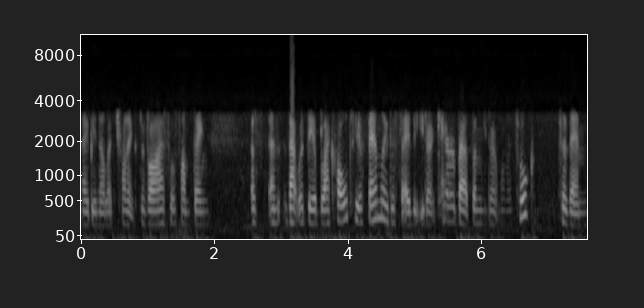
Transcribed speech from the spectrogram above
maybe an electronic device or something, and that would be a black hole to your family to say that you don't care about them, you don't want to talk to them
